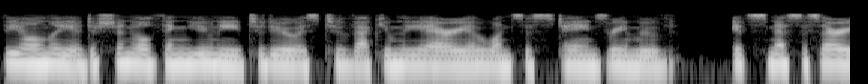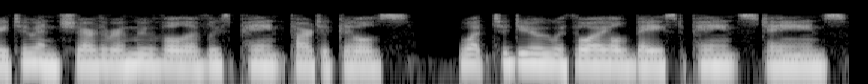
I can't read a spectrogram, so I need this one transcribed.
The only additional thing you need to do is to vacuum the area once the stain's removed. It's necessary to ensure the removal of loose paint particles. What to do with oil based paint stains?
